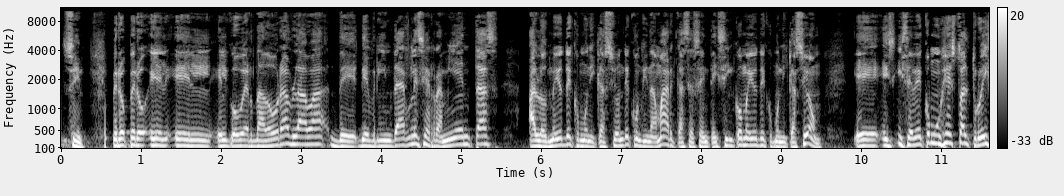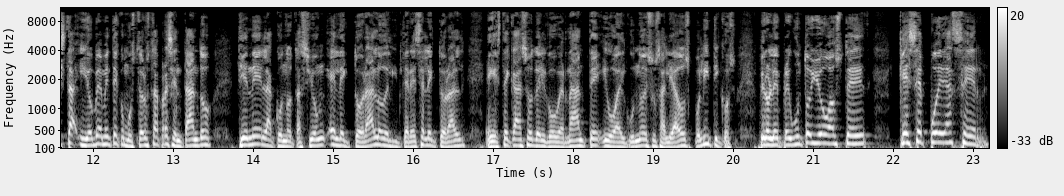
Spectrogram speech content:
Sí, pero, pero el, el, gobernador hablaba de, brindarles herramientas a los medios de comunicación de Cundinamarca, 65 medios de comunicación. Eh, y se ve como un gesto altruista y obviamente como usted lo está presentando, tiene la connotación electoral o del interés electoral, en este caso del gobernante y o alguno de sus aliados políticos. Pero le pregunto yo a usted, ¿qué se puede hacer?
